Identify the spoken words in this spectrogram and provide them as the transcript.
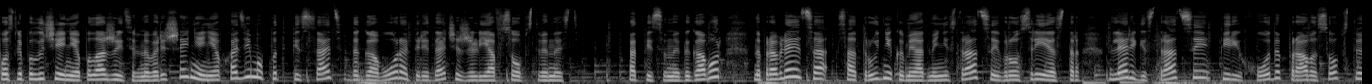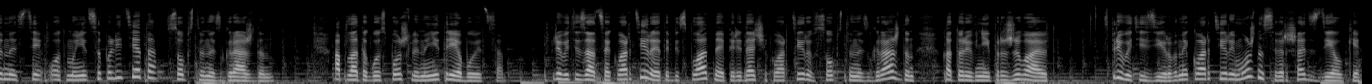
После получения положительного решения необходимо подписать договор о передаче жилья в собственность. Подписанный договор направляется сотрудниками администрации в Росреестр для регистрации перехода права собственности от муниципалитета в собственность граждан. Оплата госпошлины не требуется. Приватизация квартиры – это бесплатная передача квартиры в собственность граждан, которые в ней проживают. С приватизированной квартирой можно совершать сделки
